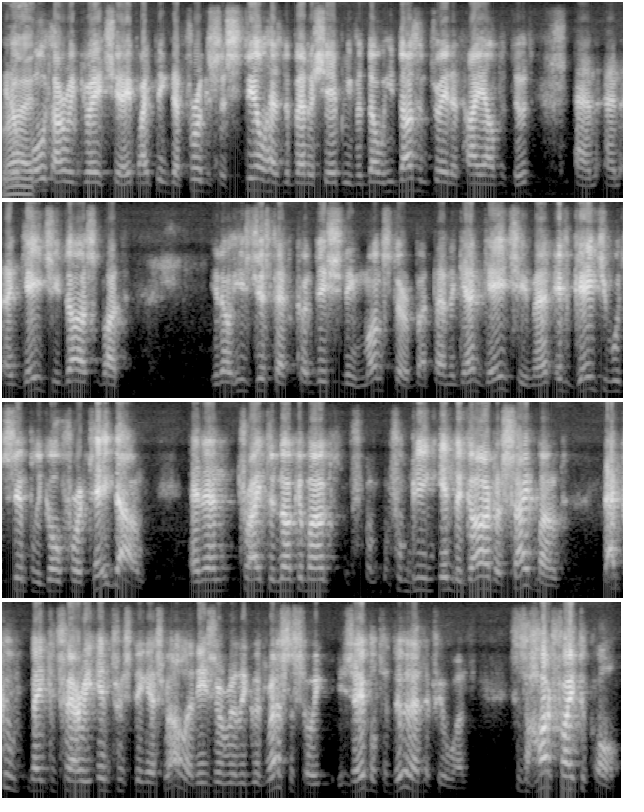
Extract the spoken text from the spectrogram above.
You right. know, both are in great shape. I think that Ferguson still has the better shape, even though he doesn't train at high altitude, and and and Gaethje does, but. You know, he's just that conditioning monster. But then again, Gaethje, man, if Gaethje would simply go for a takedown and then try to knock him out from being in the guard or side mount, that could make it very interesting as well. And he's a really good wrestler, so he, he's able to do that if he wants. This is a hard fight to call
